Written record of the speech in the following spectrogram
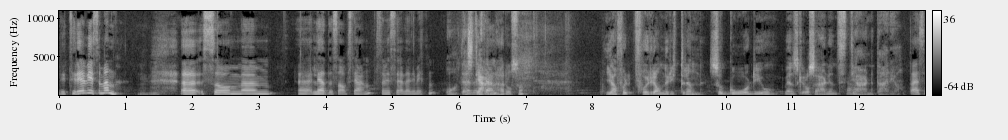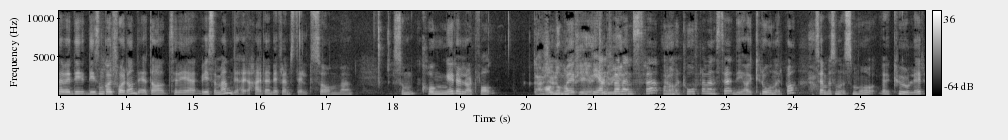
de tre vise menn, mm -hmm. som um, ledes av stjernen, som vi ser der i midten. Å, oh, det er stjernen her også? Ja, for foran rytteren så går det jo mennesker, og så er det en stjerne ja. der, ja. Der ser vi de, de, som går foran, det er da tre vise menn. De, her er de fremstilt som, som konger, eller i hvert fall har nummer én fra venstre og ja. nummer to fra venstre. De har kroner på. Ser med sånne små kuler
